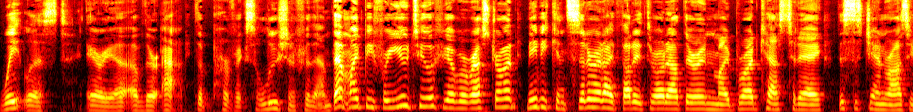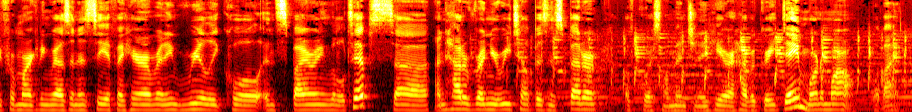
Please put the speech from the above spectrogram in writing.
waitlist area of their app. The perfect solution for them. That might be for you too if you have a restaurant. Maybe consider it. I thought I'd throw it out there in my broadcast today. This is Jen Rossi from Marketing Residency. If I hear of any really cool, inspiring little tips uh, on how to run your retail business better, of course, I'll mention it here. Have a great day. More tomorrow. Bye bye.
